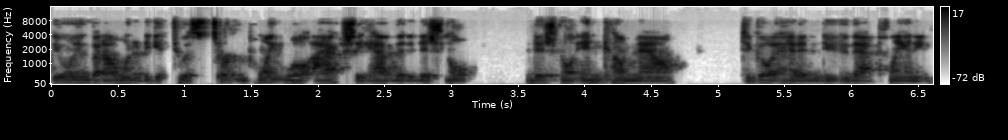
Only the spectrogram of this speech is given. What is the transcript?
doing, but I wanted to get to a certain point. Well, I actually have that additional additional income now to go ahead and do that planning.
